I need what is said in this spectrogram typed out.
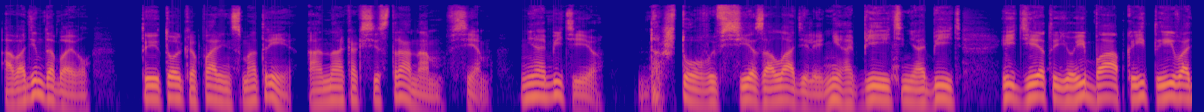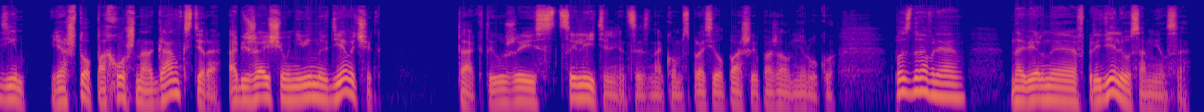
А Вадим добавил, «Ты только, парень, смотри, она как сестра нам всем. Не обить ее». «Да что вы все заладили? Не обейте, не обить. И дед ее, и бабка, и ты, Вадим. Я что, похож на гангстера, обижающего невинных девочек?» «Так, ты уже и с целительницей знаком?» — спросил Паша и пожал мне руку. «Поздравляю. Наверное, в пределе усомнился.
